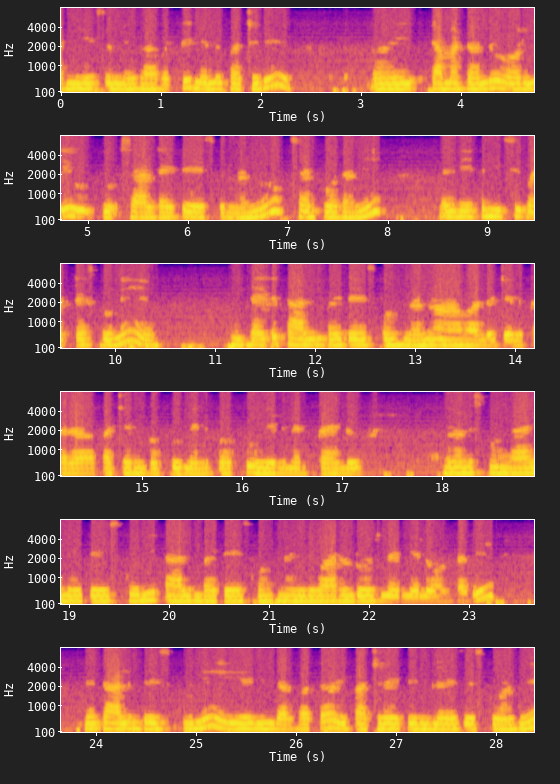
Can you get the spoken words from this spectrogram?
అన్ని వేసి ఉన్నాయి కాబట్టి నెల్లు పచ్చడి టమాటాలు ఓన్లీ ఉప్పు సాల్ట్ అయితే వేసుకున్నాను. సరిపోదని. ఇదైతే మిక్సీ పట్టేసుకొని ఇప్పుడైతే తాలింపు అయితే వేసుకుంటున్నాను. ఆవాలు జీలకర్ర పచ్చనిపప్పు మినపప్పు ఎండుమిరపకాయలు రెండు స్పూన్లు ఆయిల్ అయితే వేసుకొని తాలింపు అయితే వేసుకుంటున్నాను ఇది వారం రోజులు నిల్వ ఉంటుంది. నేను తాలింపు వేసుకొని వేగిన తర్వాత ఈ పచ్చడి అయితే ఇంట్లో వేసేసుకోవడమే.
